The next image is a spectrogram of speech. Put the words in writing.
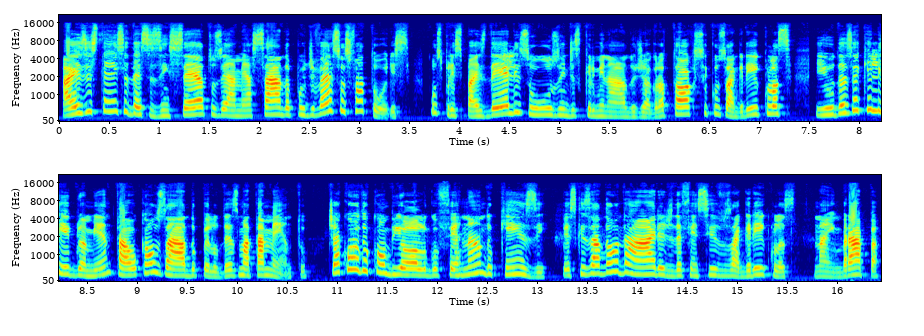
a existência desses insetos é ameaçada por diversos fatores. Os principais deles, o uso indiscriminado de agrotóxicos agrícolas e o desequilíbrio ambiental causado pelo desmatamento. De acordo com o biólogo Fernando Kenzi, pesquisador da área de defensivos agrícolas na Embrapa,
